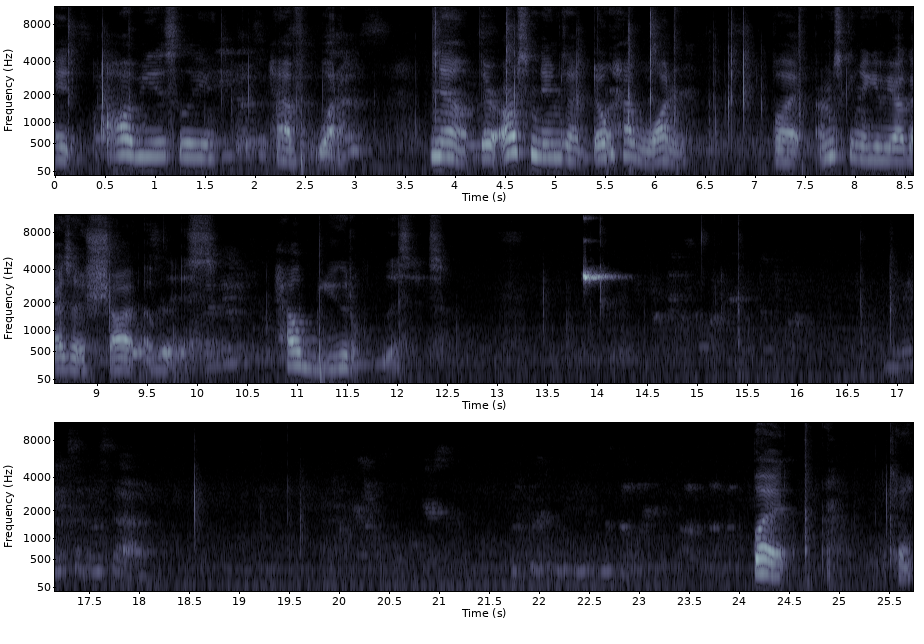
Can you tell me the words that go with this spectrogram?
it obviously have water. Now, there are some dams that don't have water, but I'm just gonna give y'all guys a shot of this. How beautiful this is. But okay,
